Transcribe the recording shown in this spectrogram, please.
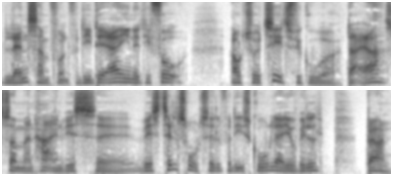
landsamfund, fordi det er en af de få autoritetsfigurer, der er, som man har en vis, øh, vis tiltro til, fordi skole er jo vil børn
